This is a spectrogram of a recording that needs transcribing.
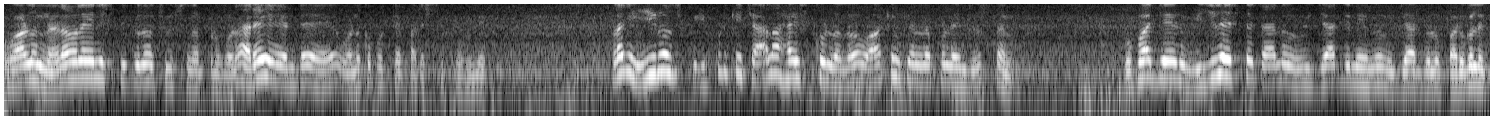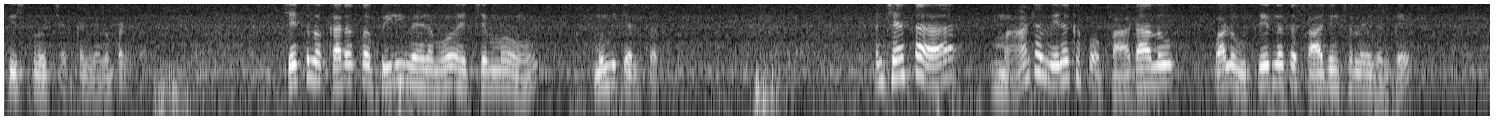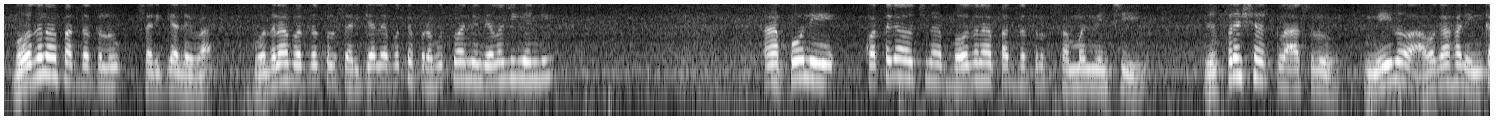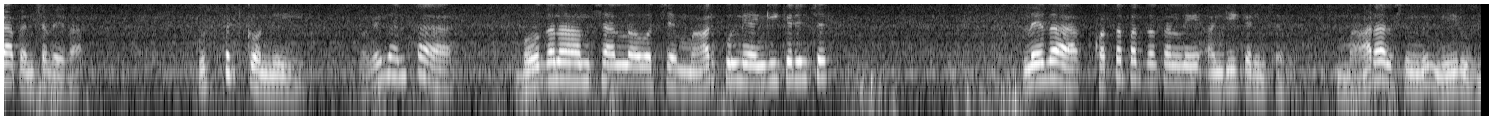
వాళ్ళు నడవలేని స్థితిలో చూసినప్పుడు కూడా అరే అంటే వణుకు పుట్టే పరిస్థితి ఉంది. అలాగే ఈరోజు ఇప్పటికీ చాలా హై స్కూళ్ళలో వాకింగ్కి వెళ్ళినప్పుడు నేను చూస్తాను. ఉపాధ్యాయుడు విజిలేస్తే చాలు విద్యార్థినీలు విద్యార్థులు పరుగులు తీసుకుని వచ్చి అక్కడ నిలబడతారు. చేతిలో కర్రతో పీడీ మేడమో హెచ్ఎంఓ ముందుకెళ్తారు. అంచేత మాట వినకపో పాఠాలు వాళ్ళు ఉత్తీర్ణత సాధించలేదంటే బోధనా పద్ధతులు సరిగ్గా లేవా? బోధనా పద్ధతులు సరిగ్గా లేకపోతే ప్రభుత్వాన్ని నిలదీయండి. ఆ పోనీ కొత్తగా వచ్చిన బోధనా పద్ధతులకు సంబంధించి రిఫ్రెషర్ క్లాసులు మీలో అవగాహన ఇంకా పెంచలేదా? గుర్తుపెట్టుకోండి ఇదంతా బోధనా అంశాల్లో వచ్చే మార్పుల్ని అంగీకరించరు. లేదా కొత్త పద్ధతుల్ని అంగీకరించరు. మారాల్సింది మీరు.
